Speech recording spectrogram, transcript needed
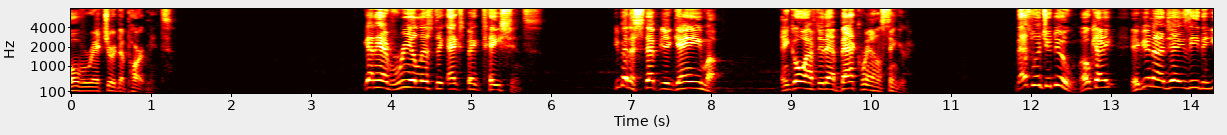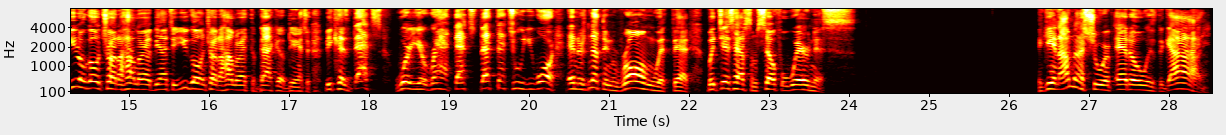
over at your department. You gotta have realistic expectations. You better step your game up and go after that background singer. That's what you do, okay? If you're not Jay Z, then you don't go try to holler at Beyonce. You go and try to holler at the backup dancer because that's where you're at. That's that that's who you are, and there's nothing wrong with that. But just have some self awareness. Again, I'm not sure if Ed O is the guy.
